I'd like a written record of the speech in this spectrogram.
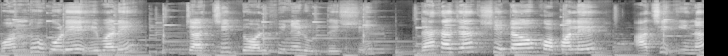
বন্ধ করে এবারে যাচ্ছে ডলফিনের উদ্দেশ্যে। দেখা যাক সেটাও কপালে আছে কি না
